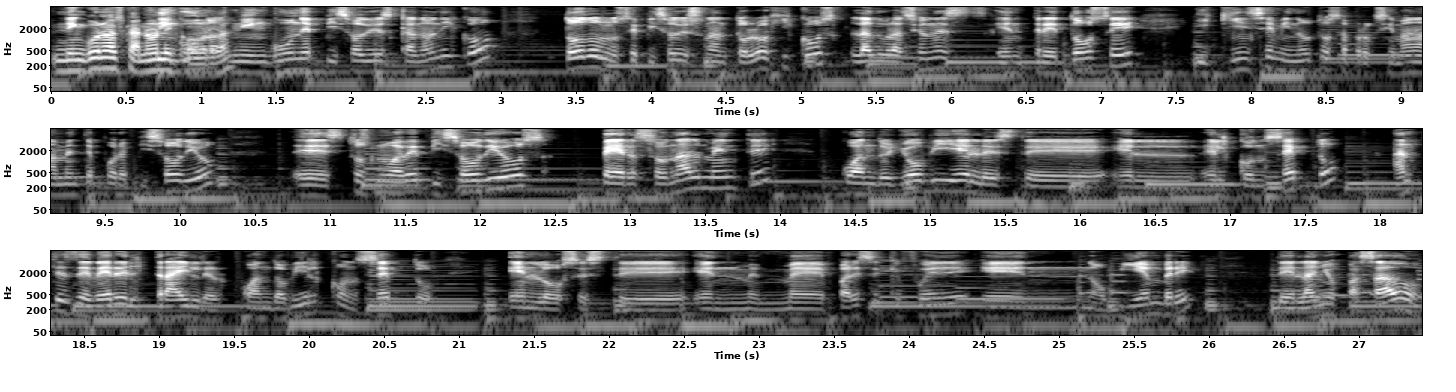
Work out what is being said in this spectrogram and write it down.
ninguno es canónico, ninguno- ¿verdad? ningún episodio es canónico, todos los episodios son antológicos, la duración es entre 12 y 15 minutos aproximadamente por episodio. Estos nueve episodios, personalmente, cuando yo vi el, este, el, el concepto, antes de ver el tráiler, cuando vi el concepto en los, este, en, me, me parece que fue en noviembre del año pasado,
